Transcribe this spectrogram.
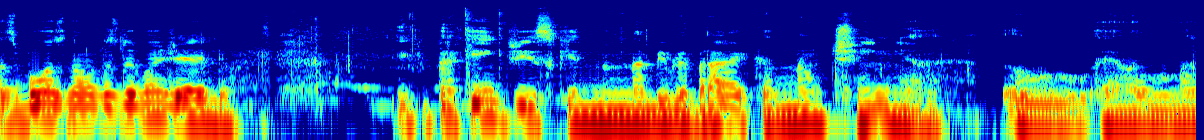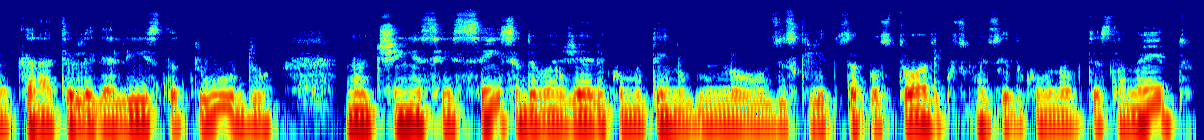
as boas novas do Evangelho. E para quem diz que na Bíblia hebraica não tinha o, é um caráter legalista, tudo, não tinha essa essência do Evangelho como tem no, nos escritos apostólicos, conhecido como Novo Testamento,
